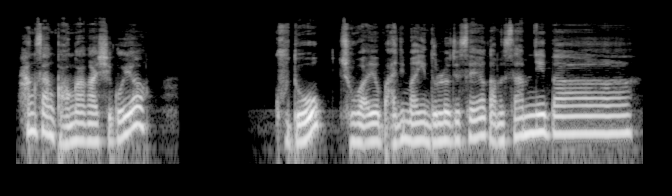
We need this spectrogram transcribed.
항상 건강하시고요. 구독, 좋아요 많이 많이 눌러주세요. 감사합니다.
